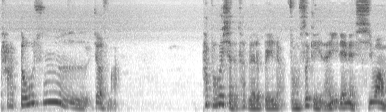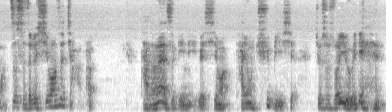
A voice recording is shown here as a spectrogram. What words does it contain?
他都是叫什么？他不会写的特别的悲凉，总是给人一点点希望嘛。即使这个希望是假的，他仍然是给你一个希望。他用曲笔写。就是说有一点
